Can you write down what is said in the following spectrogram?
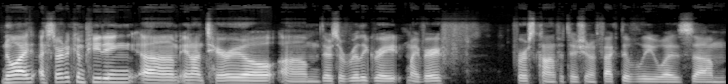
No, I, I started competing um, in Ontario. Um, there's a really great, my very f- first competition effectively was um,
